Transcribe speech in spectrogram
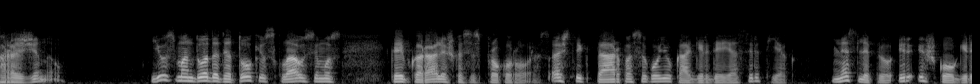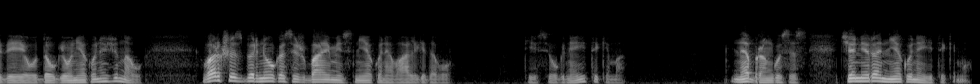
Ar aš žinau? Jūs man duodate tokius klausimus, kaip karališkasis prokuroras. Aš tik perpasakoju, ką girdėjęs ir tiek. Neslepiu ir iš ko girdėjau, daugiau nieko nežinau. Vargšas berniukas iš baimės nieko nevalgydavo. Tiesiog neįtikima. Nebrangusis, čia nėra nieko neįtikimo.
